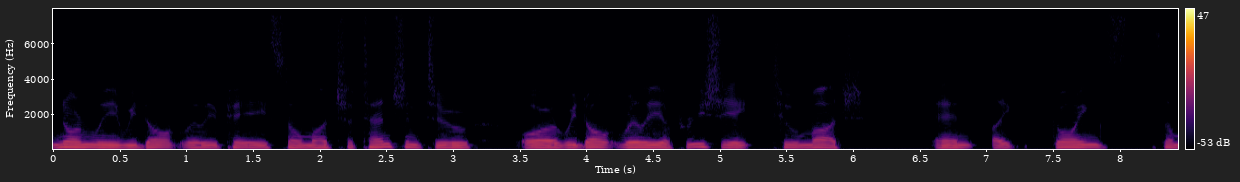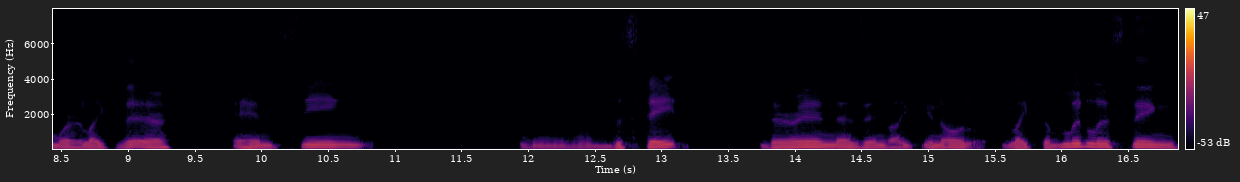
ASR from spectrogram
normally we don't really pay so much attention to or we don't really appreciate too much and like going somewhere like there and seeing the state they're in as in like you know like the littlest things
